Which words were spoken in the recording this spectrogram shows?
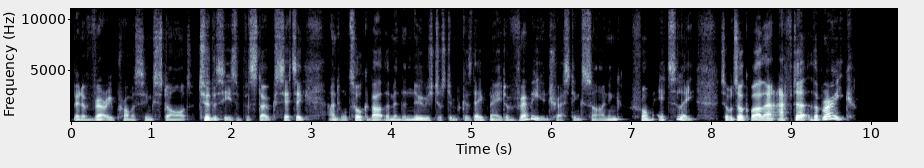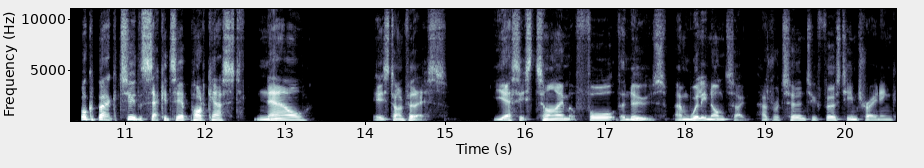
been a very promising start to the season for Stoke City, and we'll talk about them in the news, Justin, because they've made a very interesting signing from Italy. So we'll talk about that after the break. Welcome back to the Second Tier Podcast. Now it's time for this. Yes, it's time for the news. And Willy Gnonto has returned to first team training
